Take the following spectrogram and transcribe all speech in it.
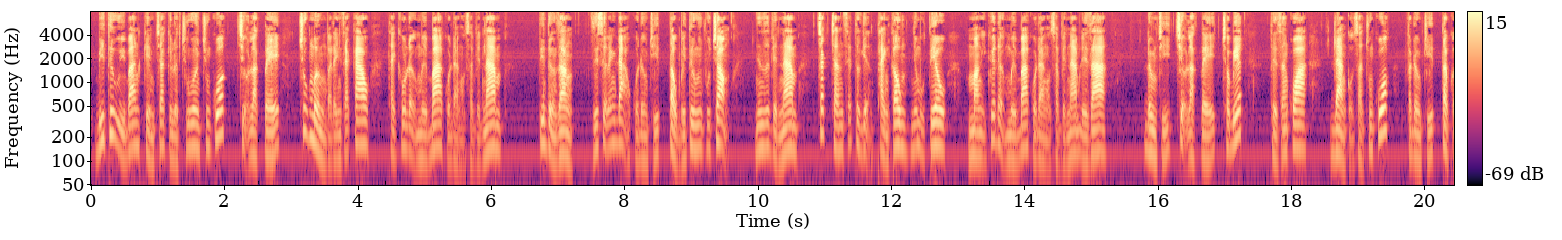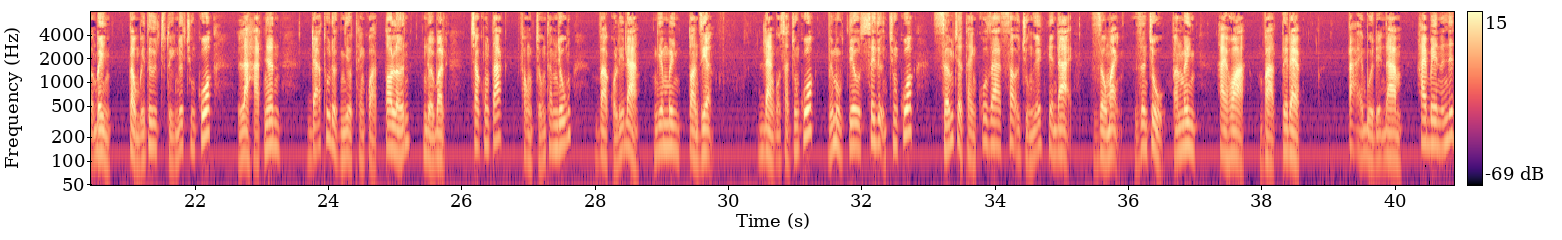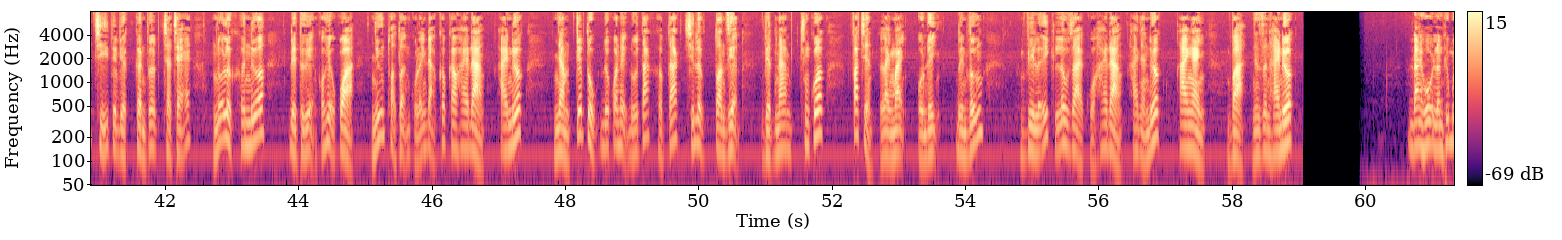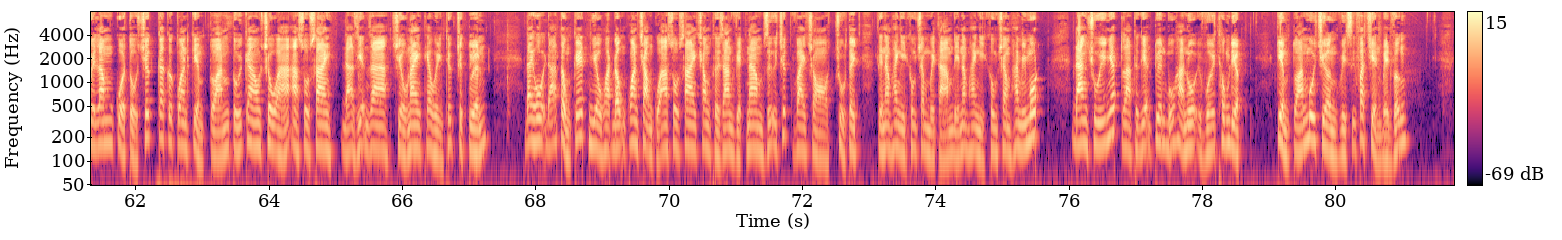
Bí thư Ủy ban Kiểm tra Kỷ luật Trung ương Trung Quốc Triệu Lạc Tế chúc mừng và đánh giá cao thành công đại hội 13 của Đảng Cộng sản Việt Nam. Tin tưởng rằng dưới sự lãnh đạo của đồng chí Tổng Bí thư Nguyễn Phú Trọng, nhân dân Việt Nam chắc chắn sẽ thực hiện thành công những mục tiêu mà nghị quyết đại hội 13 của Đảng Cộng sản Việt Nam đề ra. Đồng chí Triệu Lạc Tế cho biết, thời gian qua, Đảng Cộng sản Trung Quốc và đồng chí Tập Cận Bình, Tổng Bí thư Chủ tịch nước Trung Quốc là hạt nhân đã thu được nhiều thành quả to lớn, nổi bật trong công tác phòng chống tham nhũng và quản lý đảng nghiêm minh toàn diện. Đảng Cộng sản Trung Quốc với mục tiêu xây dựng Trung Quốc sớm trở thành quốc gia xã hội chủ nghĩa hiện đại, giàu mạnh, dân chủ, văn minh, hài hòa và tươi đẹp. Tại buổi điện đàm, hai bên đã nhất trí về việc cần phối hợp chặt chẽ, nỗ lực hơn nữa để thực hiện có hiệu quả những thỏa thuận của lãnh đạo cấp cao hai đảng, hai nước nhằm tiếp tục đưa quan hệ đối tác hợp tác chiến lược toàn diện Việt Nam Trung Quốc phát triển lành mạnh, ổn định, bền vững vì lợi ích lâu dài của hai đảng, hai nhà nước, hai ngành và nhân dân hai nước. Đại hội lần thứ 15 của tổ chức các cơ quan kiểm toán tối cao châu Á ASOSAI đã diễn ra chiều nay theo hình thức trực tuyến. Đại hội đã tổng kết nhiều hoạt động quan trọng của ASOSAI trong thời gian Việt Nam giữ chức vai trò chủ tịch từ năm 2018 đến năm 2021. Đáng chú ý nhất là thực hiện tuyên bố Hà Nội với thông điệp kiểm toán môi trường vì sự phát triển bền vững.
